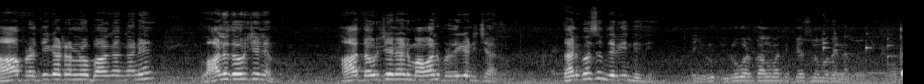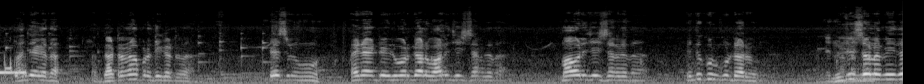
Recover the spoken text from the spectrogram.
ఆ ప్రతిఘటనలో భాగంగానే వాళ్ళు దౌర్జన్యం. ఆ దౌర్జన్యాన్ని మా వాళ్ళు ప్రతిఘటించారు. దానికోసం జరిగింది ఇది. ఇరు వర్గాల మధ్య కేసులు అంతే కదా. ఘటన ప్రతిఘటన. కేసులు అయినా అంటే ఇరు వర్గాలు వాళ్ళు చేసినారు కదా. మా వాళ్ళు చేశారు కదా. ఎందుకు ఊరుకుంటారు? బ్రిటిష్ వాళ్ళ మీద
